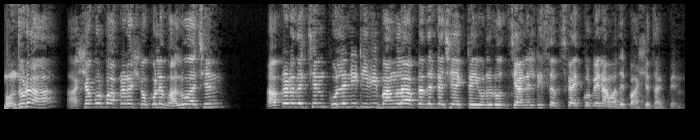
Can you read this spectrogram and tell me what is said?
বন্ধুরা, আশা করব আপনারা সকলে ভালো আছেন। আপনারা দেখছেন কল্যাণী টিভি বাংলা। আপনাদের কাছে একটাই অনুরোধ, চ্যানেলটি সাবস্ক্রাইব করবেন, আমাদের পাশে থাকবেন।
